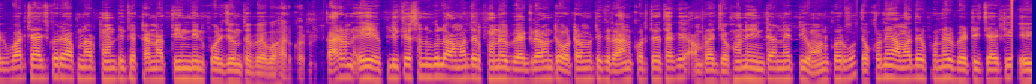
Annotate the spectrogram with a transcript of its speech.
একবার চার্জ করে আপনার ফোনটিকে টানা তিন দিন পর্যন্ত ব্যবহার করবেন। কারণ এই অ্যাপ্লিকেশনগুলো আমাদের ফোনের ব্যাকগ্রাউন্ডে অটোমেটিক রান করতে থাকে, আমরা যখনই ইন্টারনেটটি অন করব, তখনই আমাদের ফোনের ব্যাটারি চাইটি, এই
